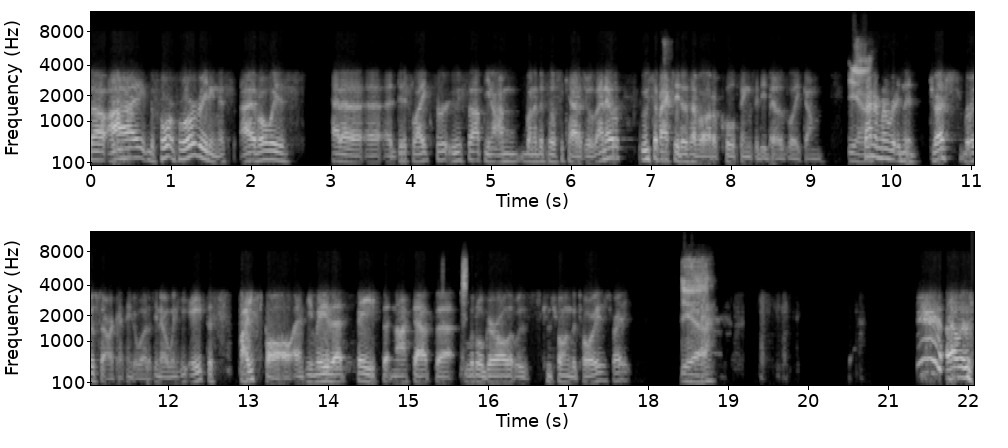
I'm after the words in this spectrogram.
So I before before reading this, I've always had a, a, a dislike for Usopp. You know, I'm one of the filthy casuals. I know Usopp actually does have a lot of cool things that he does, like um I'm Yeah. trying to remember in the Dress Rosa arc, I think it was, you know, when he ate the spice ball and he made that face that knocked out that little girl that was controlling the toys, right? Yeah. that was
